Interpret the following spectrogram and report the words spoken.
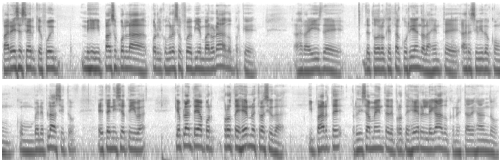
Parece ser que fue mi paso por, la, por el Congreso fue bien valorado porque a raíz de, de todo lo que está ocurriendo, la gente ha recibido con, con beneplácito esta iniciativa que plantea por proteger nuestra ciudad y parte precisamente de proteger el legado que nos está dejando,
